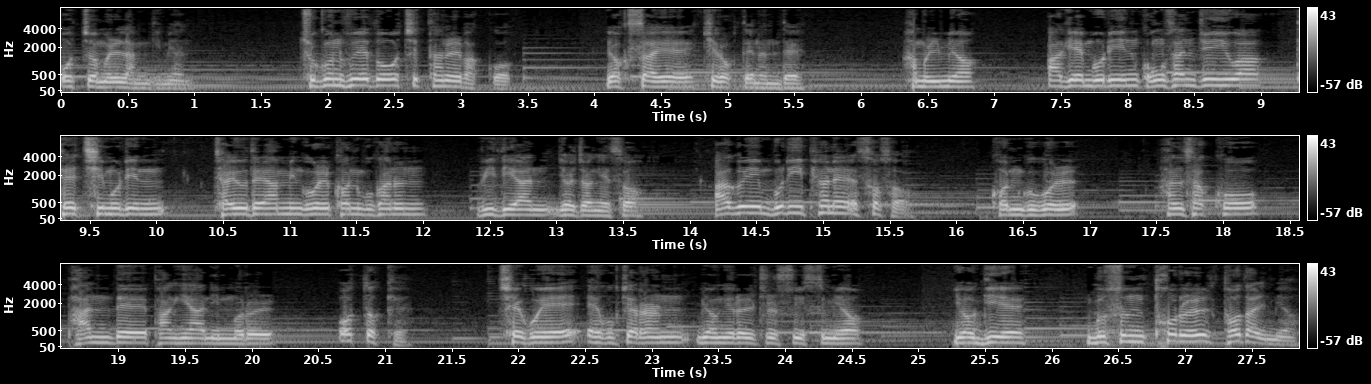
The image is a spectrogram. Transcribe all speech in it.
오점을 남기면 죽은 후에도 지탄을 받고 역사에 기록되는데 하물며 악의 무리인 공산주의와 대치물인 자유대한민국을 건국하는 위대한 여정에서 악의 무리 편에 서서 건국을 한사코 반대 방해한 인물을 어떻게 최고의 애국자라는 명예를 줄 수 있으며 여기에 무슨 토를 더 달며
